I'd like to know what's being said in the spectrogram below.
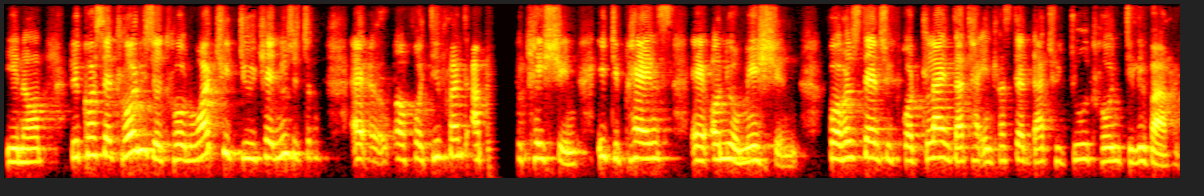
you know, because a drone is a drone. What you do, you can use it uh, uh, for different applications application. It depends uh, on your mission. For instance, we've got clients that are interested that we do drone delivery,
